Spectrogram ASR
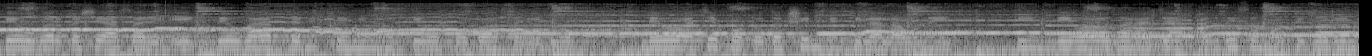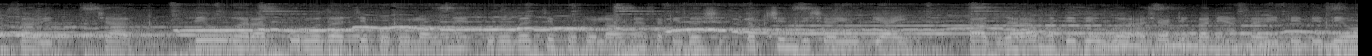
देवघर कसे असावे? एक देवघरात कमीत कमी मूर्ती व फोटो असावे. दोन देवाचे फोटो दक्षिण भिंतीला लावू नये. तीन देवघराच्या अगदी समोर तिजोरी नसावी. चार देवघरात पूर्वजांचे फोटो लावू नयेत पूर्वजांचे फोटो लावण्यासाठी दश दक्षिण दिशा योग्य आहे. पाच घरामध्ये देवघर अशा ठिकाणी असावे तेथे देव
